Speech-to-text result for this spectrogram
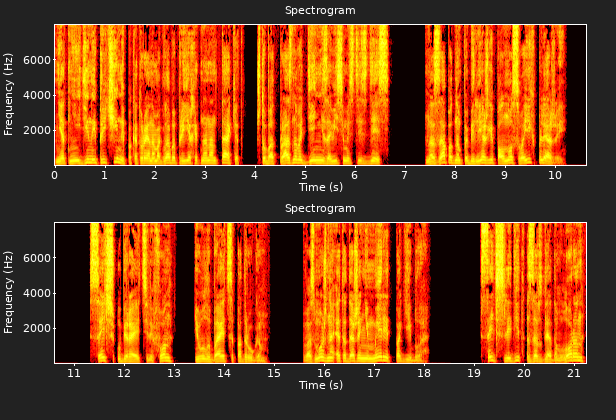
«Нет ни единой причины, по которой она могла бы приехать на Нантакет, чтобы отпраздновать День независимости здесь. На западном побережье полно своих пляжей». Сейдж убирает телефон и улыбается подругам. Возможно, это даже не Мэрит погибла. Сейдж следит за взглядом Лорен,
